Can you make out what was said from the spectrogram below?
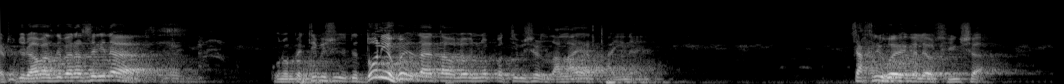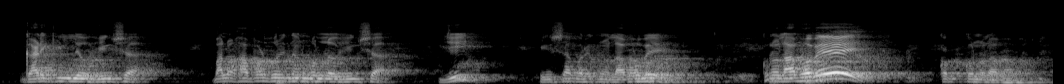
একটু জোরে আওয়াজ দেবার আছে কিনা কোনো প্রতিবেশী যদি ধনী হয়ে যায়, তাহলে অন্য প্রতিবেশীর জ্বালায় আর ঠাই নাই। চাকরি হয়ে গেলেও হিংসা। গাড়ি কিনলেও হিংসা, ভালো কাপড় পরিধান করলেও হিংসা। জি, হিংসা করে কোনো লাভ হবে? কোনো লাভ হবে? কোনো লাভ হবে না।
